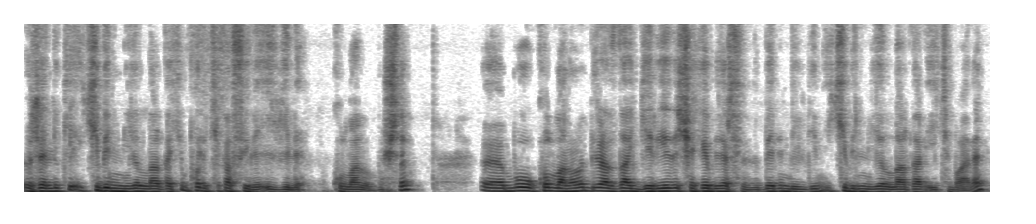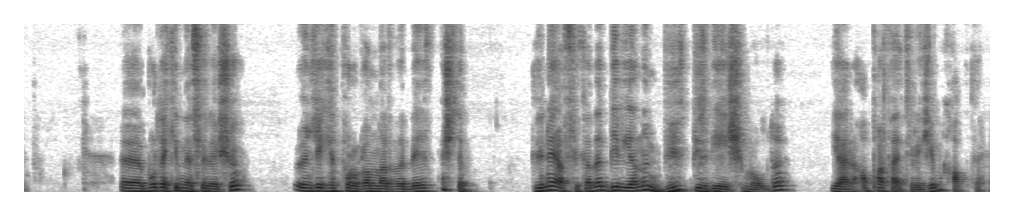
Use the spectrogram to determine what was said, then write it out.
özellikle 2000'li yıllardaki politikasıyla ilgili kullanılmıştı. E, bu kullanımı biraz daha geriye de çekebilirsiniz. Benim bildiğim 2000'li yıllardan itibaren. E, buradaki mesele şu önceki programlarda da belirtmiştim. Güney Afrika'da bir yanın büyük bir değişim oldu. Yani apartheid rejimi kalktı.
